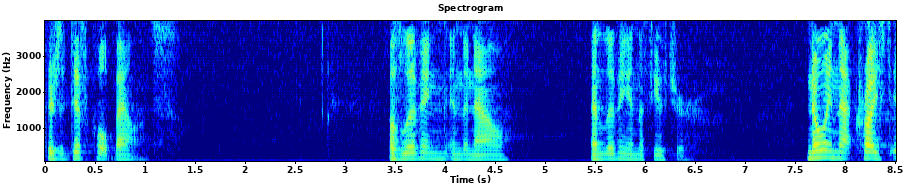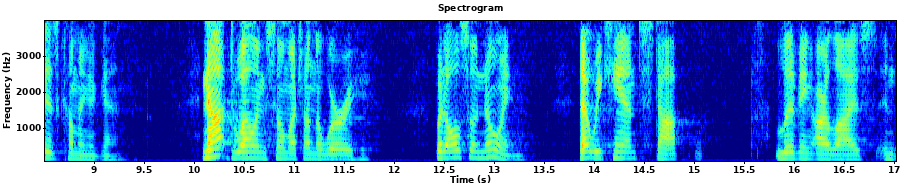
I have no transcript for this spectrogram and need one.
There's a difficult balance of living in the now and living in the future, knowing that Christ is coming again, not dwelling so much on the worry, but also knowing that we can't stop living our lives in,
